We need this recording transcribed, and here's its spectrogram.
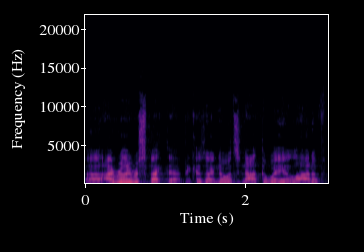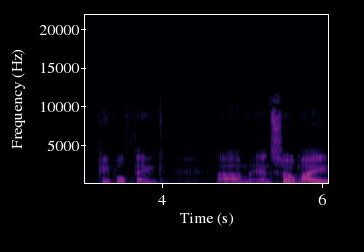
uh, I really respect that because I know it's not the way a lot of people think. Um, and so my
